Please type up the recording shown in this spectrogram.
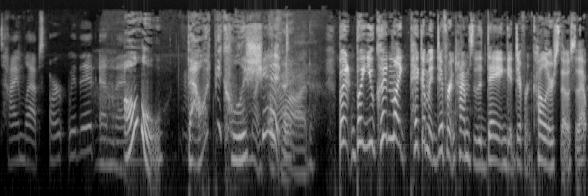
time lapse art with it and then Oh, That would be cool as Oh my shit. God. But but you couldn't like pick them at different times of the day and get different colors though. So that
